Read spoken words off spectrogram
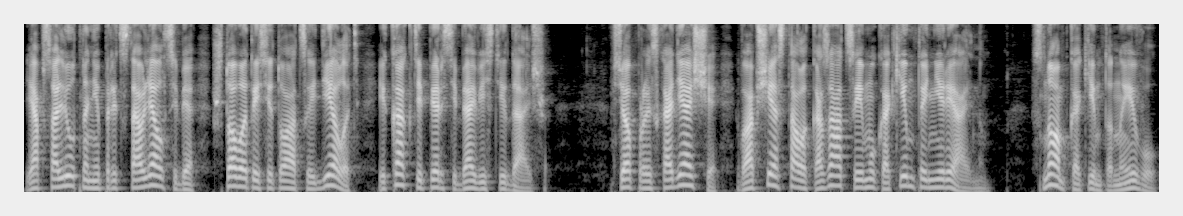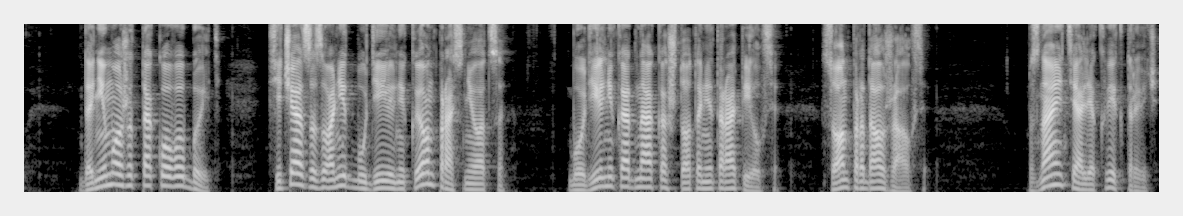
и абсолютно не представлял себе, что в этой ситуации делать и как теперь себя вести дальше. Все происходящее вообще стало казаться ему каким-то нереальным. Сном каким-то наяву. Да не может такого быть. Сейчас зазвонит будильник, и он проснется. Будильник, однако, что-то не торопился. Сон продолжался. «Знаете, Олег Викторович,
